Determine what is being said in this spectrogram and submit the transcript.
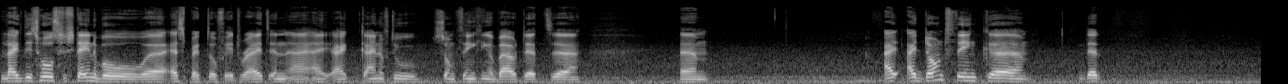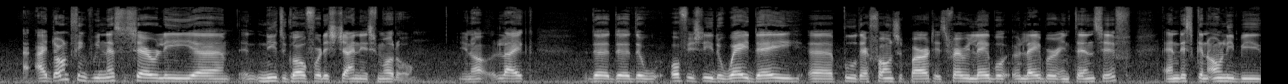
like this whole sustainable uh, aspect of it, right? And I, I- kind of do some thinking about that. Uh, um, I I don't think uh, that. I don't think we necessarily uh, need to go for this Chinese model. You know, like the, the, the obviously the way they uh, pull their phones apart is very labor labor intensive, and this can only be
